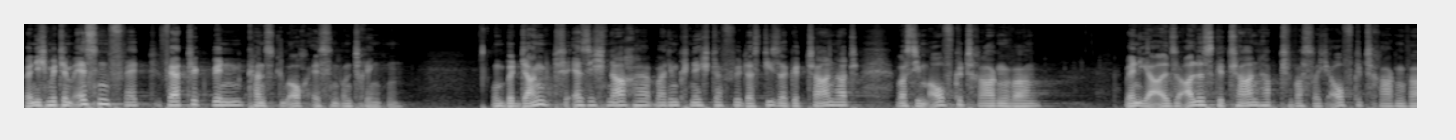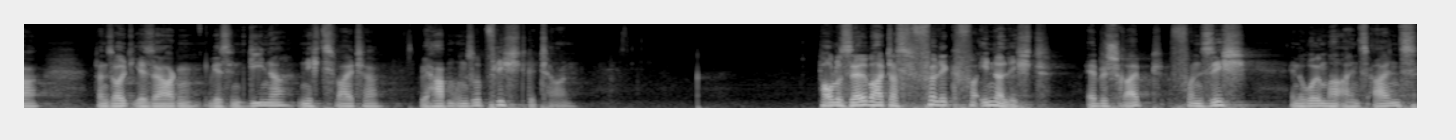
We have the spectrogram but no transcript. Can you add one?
Wenn ich mit dem Essen fertig bin, kannst du auch essen und trinken. Und bedankt er sich nachher bei dem Knecht dafür, dass dieser getan hat, was ihm aufgetragen war. Wenn ihr also alles getan habt, was euch aufgetragen war, dann sollt ihr sagen, wir sind Diener, nichts weiter, wir haben unsere Pflicht getan. Paulus selber hat das völlig verinnerlicht. Er beschreibt von sich in Römer 1.1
